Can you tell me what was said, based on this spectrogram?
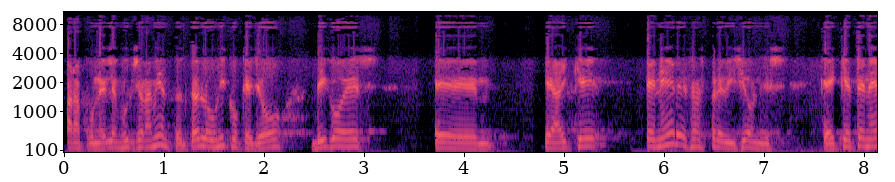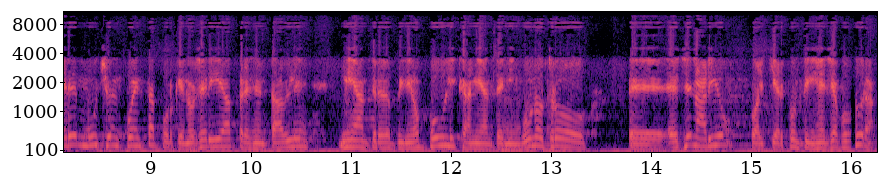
para ponerle en funcionamiento. Entonces, lo único que yo digo es eh, que hay que tener esas previsiones que hay que tener mucho en cuenta porque no sería presentable ni ante la opinión pública ni ante ningún otro eh, escenario cualquier contingencia futura.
